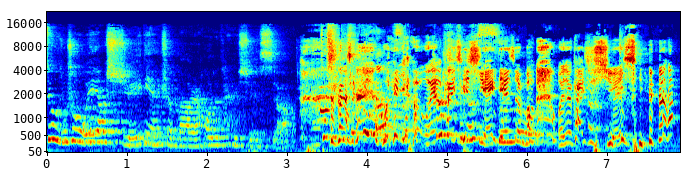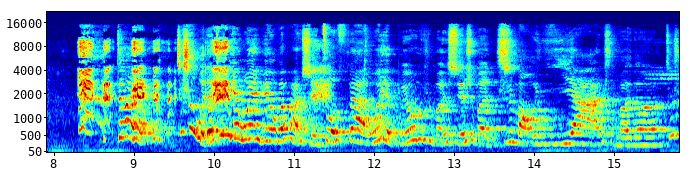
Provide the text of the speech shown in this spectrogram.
所以我就说我也要学一点什么，然后我就开始学习了。就是我要我要开始学一点什么，我就开始学习。对，就是我在这边，我也没有办法学做饭，我也不用什么学什么织毛衣啊什么的，就是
